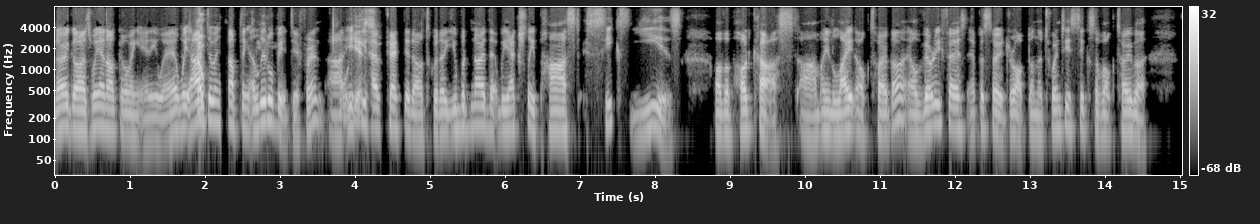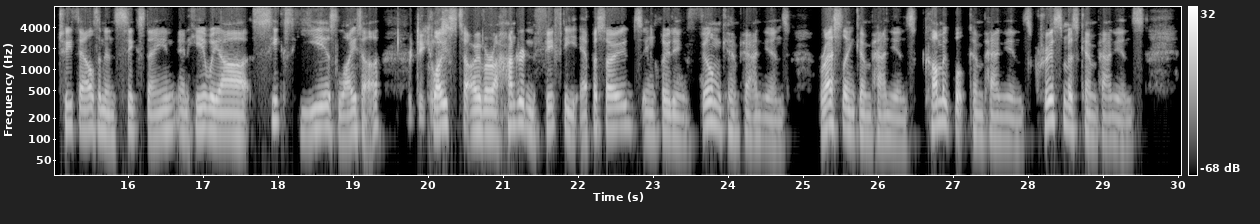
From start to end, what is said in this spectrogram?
No, guys, we are not going anywhere. We are Nope. doing something a little bit different. Uh, Oh, if you have checked it on Twitter, you would know that we actually passed six years of a podcast um, in late October. Our very first episode dropped on the 26th of October, 2016. And here we are six years later, Ridiculous. close to over 150 episodes, including film companions, wrestling companions, comic book companions, Christmas companions.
